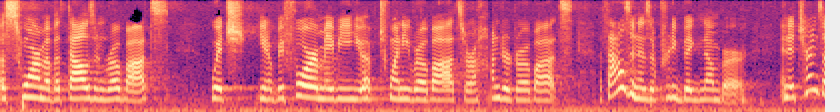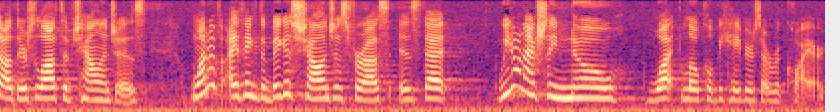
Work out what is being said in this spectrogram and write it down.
a swarm of 1,000 robots, which, you know, before maybe you have 20 robots or 100 robots, 1,000 is a pretty big number. And it turns out there's lots of challenges. One of, I think, the biggest challenges for us is that we don't actually know what local behaviors are required.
